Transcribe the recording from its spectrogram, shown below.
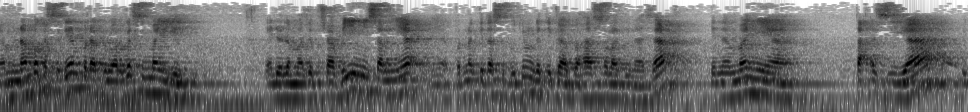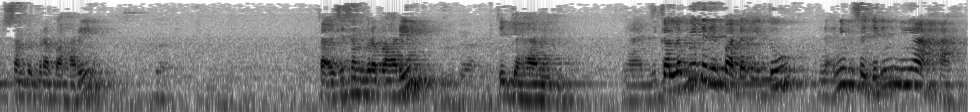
Yang menambah kesedihan pada keluarga si mayit. Yang dalam mazhab Syafi'i misalnya ya, pernah kita sebutkan ketika bahas sholat jenazah yang namanya takziah itu sampai berapa hari? Takziah sampai berapa hari? Tiga hari. Ya, jika lebih daripada itu, nah ini bisa jadi niyahah.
